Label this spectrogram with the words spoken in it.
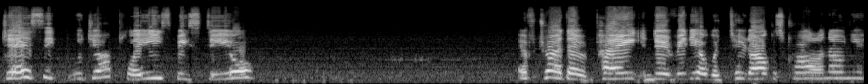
Jesse, would y'all please be still? Ever tried to paint and do a video with two dogs crawling on you?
